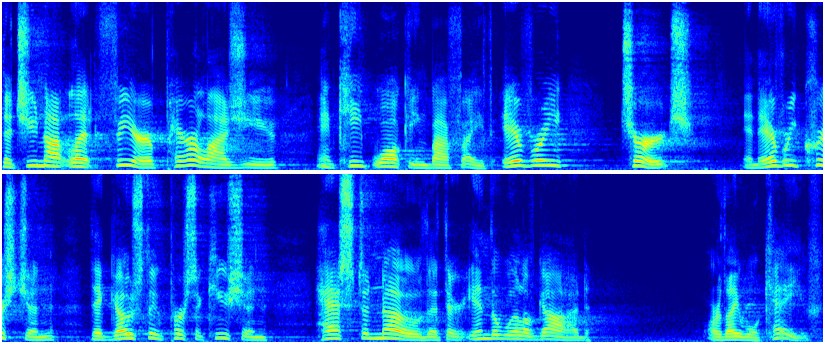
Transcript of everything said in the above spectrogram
that you not let fear paralyze you and keep walking by faith. Every church And every Christian that goes through persecution has to know that they're in the will of God or they will cave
